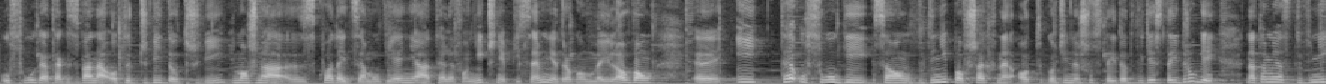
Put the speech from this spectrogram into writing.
Usługa tak zwana od drzwi do drzwi. Można e, składać zamówienia telefonicznie, pisemnie, drogą mailową e, i te usługi są w dni powszechne od godziny 6 do 22, natomiast w dni,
